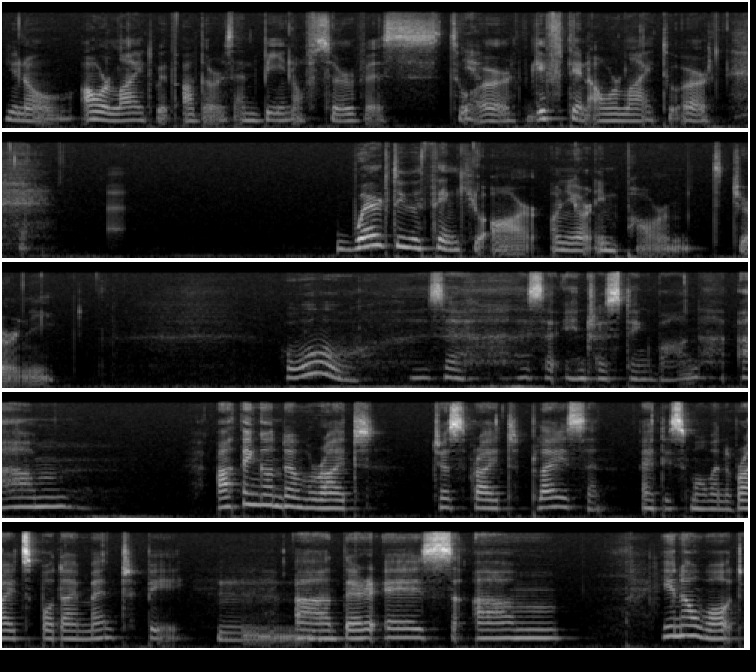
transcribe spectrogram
you know, our light with others and being of service to Yeah. earth, gifting our light to earth. Yeah. Where do you think you are on your empowerment journey? Oh, that's a that's an interesting one. Um, I think on the right, just right place and at this moment, right spot I'm meant to be. Hmm. Uh, there is, um, you know what?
